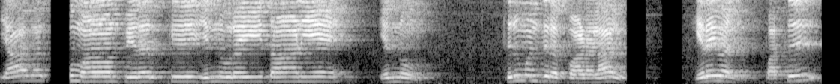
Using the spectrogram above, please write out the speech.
யாவர்க்குமாம் பிறர்க்கு இன்னுரை தானே? என்னும் திருமந்திர பாடலால் இறைவன் பசு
